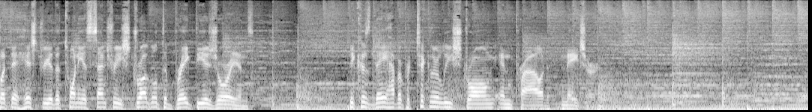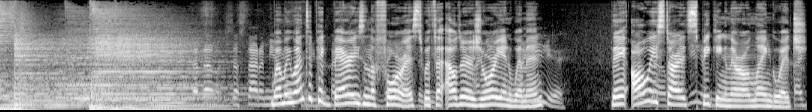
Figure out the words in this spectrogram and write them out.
But the history of the 20th century struggled to break the Izhorians because they have a particularly strong and proud nature. When we went to pick berries in the forest with the elder Izhorian women, they always started speaking in their own language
